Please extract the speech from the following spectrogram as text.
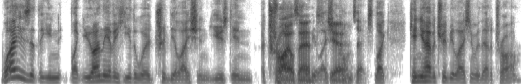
Why is it that you like you only ever hear the word tribulation used in a trial Trials and, tribulation yeah. context? Like, can you have a tribulation without a trial?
